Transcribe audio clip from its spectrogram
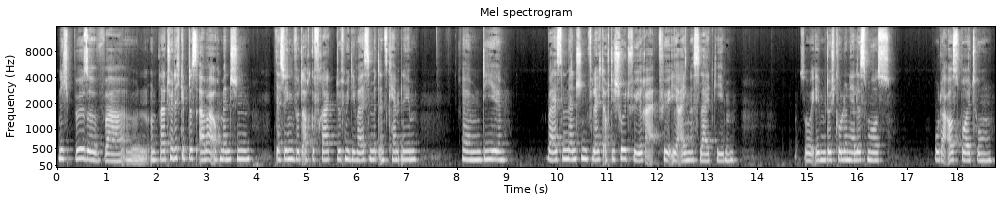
nicht böse war. Und natürlich gibt es aber auch Menschen, deswegen wird auch gefragt, dürfen wir die Weißen mit ins Camp nehmen, ähm, die weißen Menschen vielleicht auch die Schuld für, ihre, für ihr eigenes Leid geben. So eben durch Kolonialismus oder Ausbeutung.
